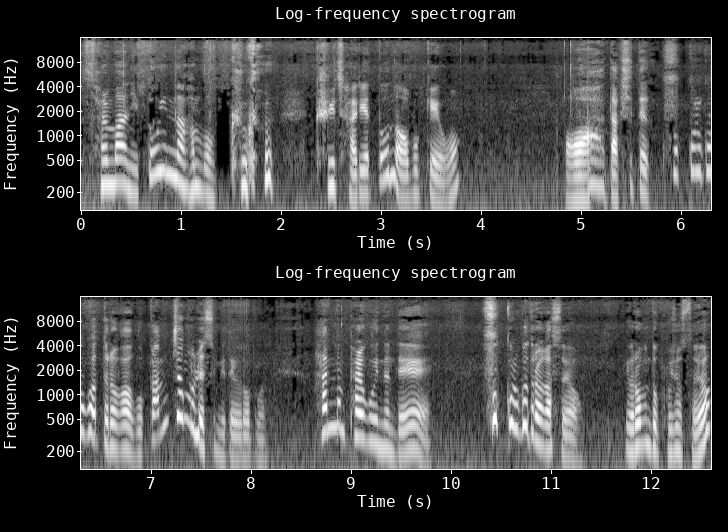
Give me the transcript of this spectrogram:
설마니 또 있나 한번 그거 그 자리에 또 넣어볼게요. 와 낚싯대 훅 끌고 들어가고 깜짝 놀랐습니다, 여러분. 한눈 팔고 있는데 훅 끌고 들어갔어요. 여러분도 보셨어요?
